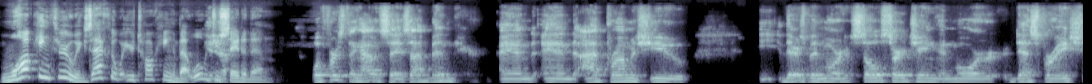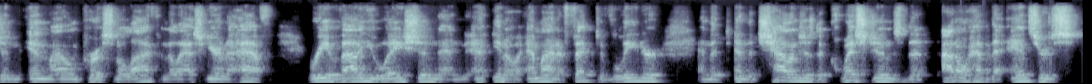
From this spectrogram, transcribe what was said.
walking through exactly what you're talking about? What would yeah. you say to them? Well, first thing I would say is I've been there. And and I promise you there's been more soul searching and more desperation in my own personal life in the last year and a half. Reevaluation and you know am i an effective leader? And the and the challenges the questions that i don't have the answers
